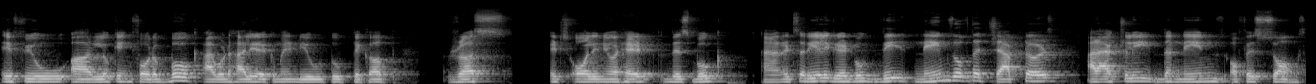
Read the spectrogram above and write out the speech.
if you are looking for a book i would highly recommend you to pick up russ. It's all in your head this book and it's a really great book. The names of the chapters are actually the names of his songs.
